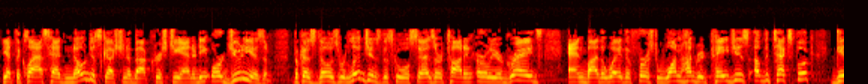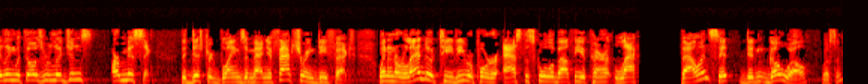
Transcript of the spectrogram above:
Yet the class had no discussion about Christianity or Judaism because those religions, the school says, are taught in earlier grades. And by the way, the first 100 pages of the textbook dealing with those religions are missing. The district blames a manufacturing defect. When an Orlando TV reporter asked the school about the apparent lack of balance, it didn't go well. Listen.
